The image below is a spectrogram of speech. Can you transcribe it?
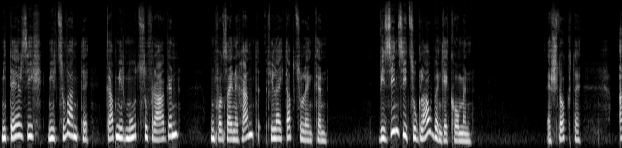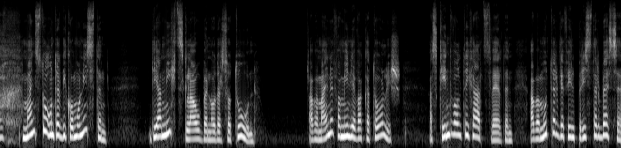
mit der er sich mir zuwandte, gab mir Mut zu fragen, um von seiner Hand vielleicht abzulenken. Wie sind Sie zu Glauben gekommen? Er stockte. Ach, meinst du unter die Kommunisten, die an nichts glauben oder so tun? Aber meine Familie war katholisch. Als Kind wollte ich Arzt werden, aber Mutter gefiel Priester besser,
